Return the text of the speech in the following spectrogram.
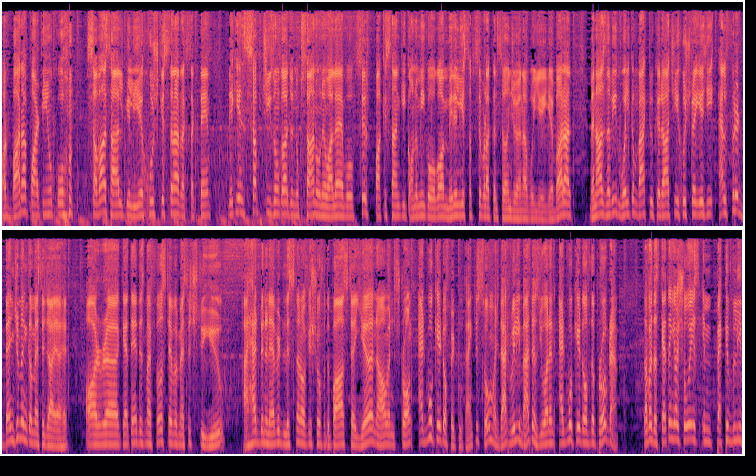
और 12 पार्टियों को सवा साल के लिए खुश किस तरह रख सकते हैं? देखिए इन सब चीज़ों का जो नुकसान होने वाला है वो सिर्फ़ पाकिस्तान की इकोनॉमी को होगा और मेरे लिए सबसे बड़ा कंसर्न जो है ना वो यही है। बहरहाल Menaz Naveed welcome back to Karachi खुश रहिए जी। एल्फ्रेड बेंजामिन का मैसेज आया है और uh, कहते हैं this my first ever message to you I had been an avid listener of your show for the past uh, year now and strong advocate of it too. Thank you so much. That really matters. You are an advocate of the program. ज़बरदस्त कहते हैं your show is impeccably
